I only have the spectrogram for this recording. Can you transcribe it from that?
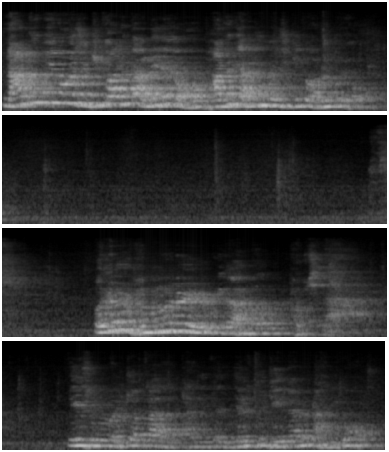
나누기 위해서 기도하는 거 아니에요. 바르게 하기 위해서 기도하는 거예요. 본문을 우리가 한번 봅시다. 예수님을 쫓아다니던 열두 제자는 아니고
